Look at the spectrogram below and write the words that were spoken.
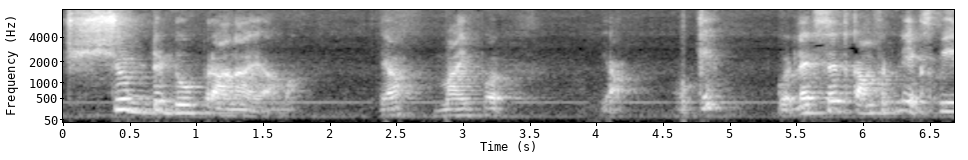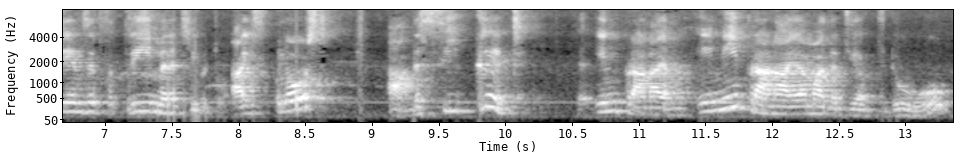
should do pranayama. Yeah, my yeah. Okay, good. Let's sit comfortably, experience it for three minutes. You do. Eyes closed. Ah, the secret in pranayama, any pranayama that you have to do,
